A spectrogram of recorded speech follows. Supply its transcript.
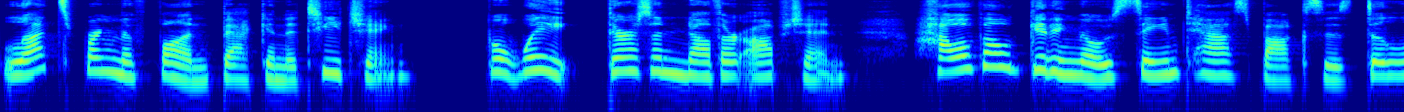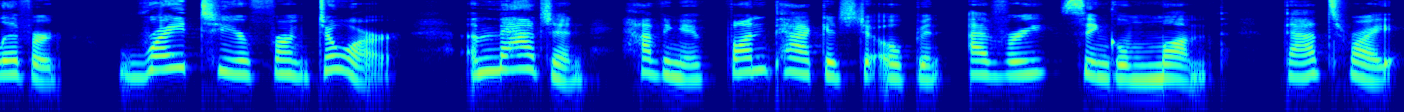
Let's bring the fun back into teaching. But wait, there's another option. How about getting those same task boxes delivered right to your front door? Imagine having a fun package to open every single month. That's right,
